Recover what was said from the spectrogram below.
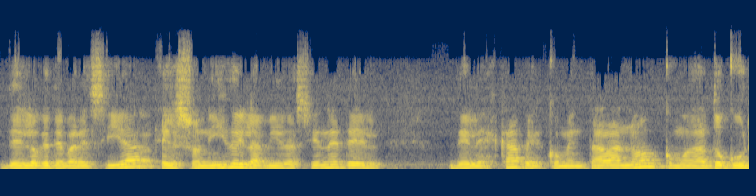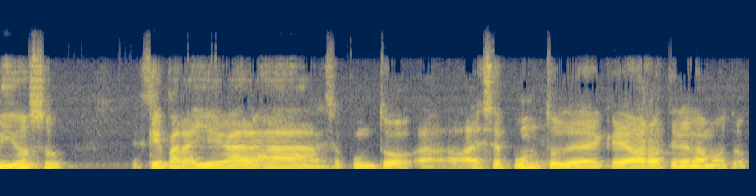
de lo que te parecía el sonido y las vibraciones del, del escape. Comentaban, ¿no? Como dato curioso, que para llegar a... ese punto, a, ese punto de que ahora tiene la moto,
